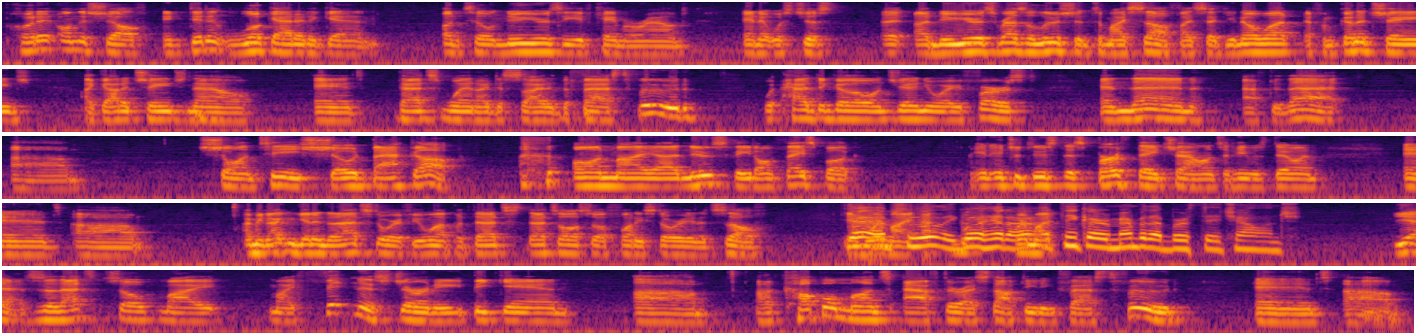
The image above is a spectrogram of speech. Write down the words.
put it on the shelf, and didn't look at it again until New Year's Eve came around. And it was just a, a New Year's resolution to myself. I said, you know what? If I'm going to change, I got to change now. And that's when I decided the fast food had to go on January 1st. And then after that, um, Shaun T showed back up on my uh, newsfeed on Facebook and introduced this birthday challenge that he was doing. And um, I mean, I can get into that story if you want, but that's that's also a funny story in itself. Yeah, absolutely. My, Go ahead. I, my, I think I remember that birthday challenge. Yeah, so that's so my my fitness journey began um, a couple months after I stopped eating fast food. And um,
